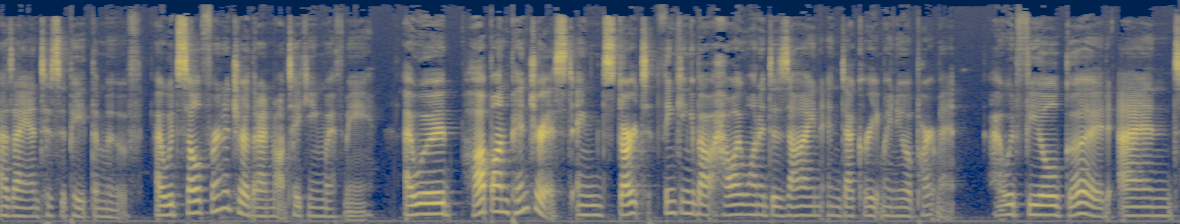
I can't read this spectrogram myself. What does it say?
as I anticipate the move. I would sell furniture that I'm not taking with me. I would hop on Pinterest and start thinking about how I want to design and decorate my new apartment. I would feel good and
